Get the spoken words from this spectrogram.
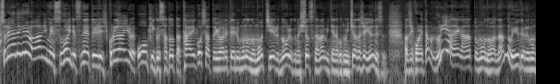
それができればある意味すごいですねというし、これがいる大きく悟った対語者と言われているものの持ち得る能力の一つかなみたいなことも一応私は言うんです。私これ多分無理じゃないかなと思うのは何度も言うけれども、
